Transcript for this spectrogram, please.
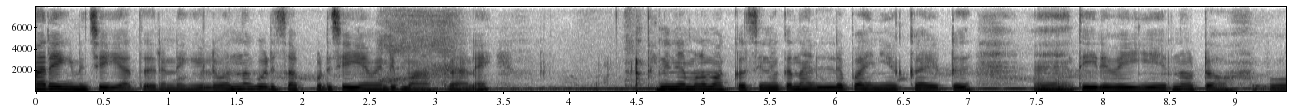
ആരെങ്കിലും ചെയ്യാത്തവരുണ്ടെങ്കിൽ ഒന്നുകൂടി സപ്പോർട്ട് ചെയ്യാൻ വേണ്ടി മാത്രമാണ് പിന്നെ നമ്മൾ മക്കൾസിനൊക്കെ നല്ല പനിയൊക്കെ ആയിട്ട് തീരെ വയ്യായിരുന്നു കേട്ടോ. അപ്പോൾ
